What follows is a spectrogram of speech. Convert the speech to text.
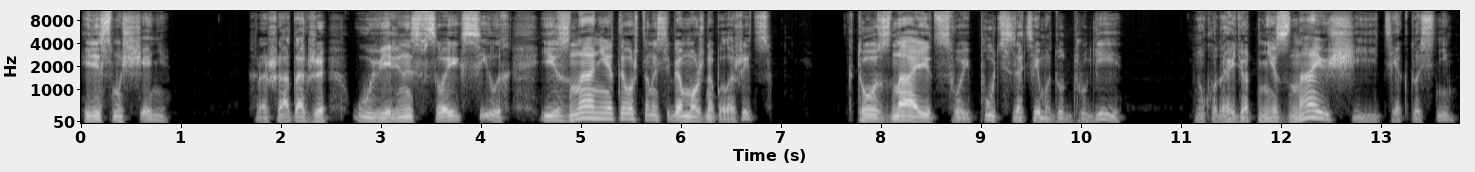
или смущение? Хороша также уверенность в своих силах и знание того, что на себя можно положиться. Кто знает свой путь, затем идут другие, но куда идет незнающие и те, кто с ним.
